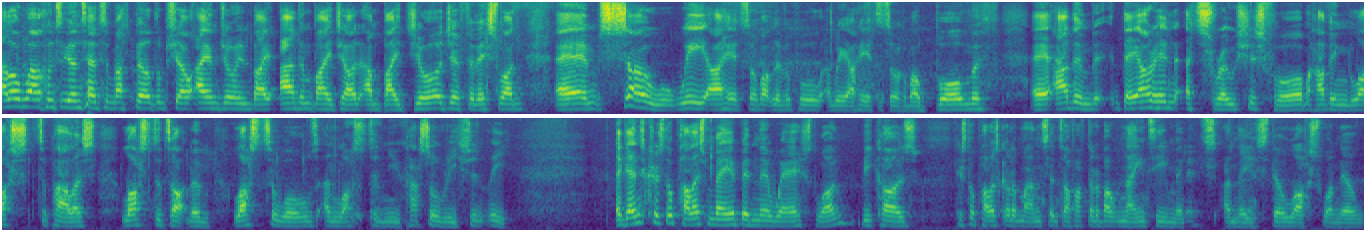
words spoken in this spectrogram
Hello and welcome to the Uncensored Match Build-Up Show. I am joined by Adam, by John and by Georgia for this one. Um, so, we are here to talk about Liverpool and we are here to talk about Bournemouth. Uh, Adam, they are in atrocious form, having lost to Palace, lost to Tottenham, lost to Wolves and lost to Newcastle recently. Against Crystal Palace may have been their worst one because Crystal Palace got a man sent off after about 19 minutes and they yeah. still lost 1-0.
